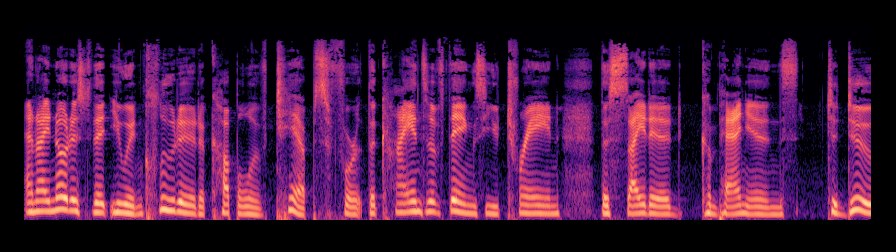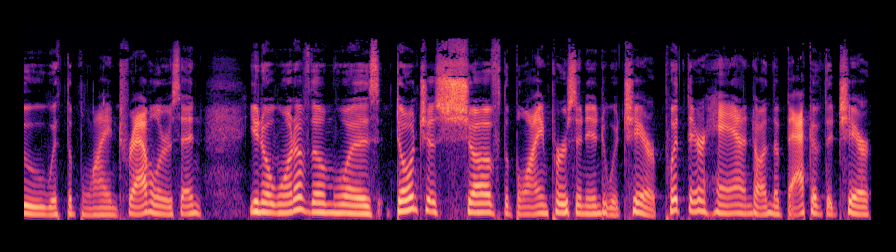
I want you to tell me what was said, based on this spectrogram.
And I noticed that you included a couple of tips for the kinds of things you train the sighted companions to do with the blind travelers. And you know, one of them was don't just shove the blind person into a chair, put their hand on the back of the chair.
